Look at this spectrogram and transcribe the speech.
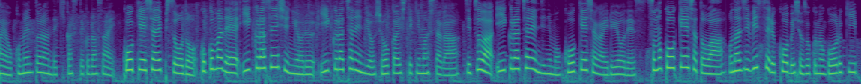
えをコメント欄で聞かせてください。後継者エピソード。ここまで飯倉選手による飯倉チャレンジを紹介してきましたが実は飯倉チャレンジにも後継者がいるようです。その後継者とは同じヴィッセル神戸所属のゴールキーパー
